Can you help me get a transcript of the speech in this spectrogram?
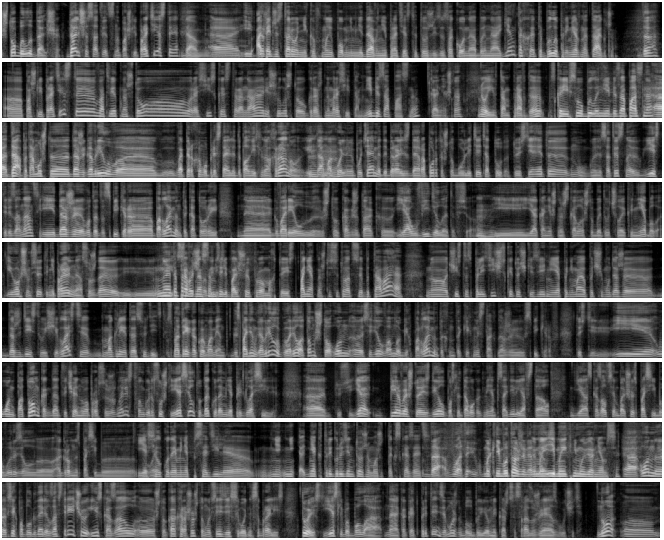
Что было дальше? Дальше, соответственно, пошли протесты. да, э, И даже- опять же, сторонников, мы помним недавние протесты тоже из-за закона об иноагентах, это было примерно так же. Да. А, Пошли протесты, в ответ на что российская сторона решила, что гражданам России там небезопасно. Конечно. Ну и там, правда, скорее всего, было небезопасно. А, да, потому что даже Гаврилова, во-первых, ему приставили дополнительную охрану, и там Мгм. окольными путями добирались до аэропорта, чтобы улететь оттуда. То есть э, это, ну, э, соответственно, есть резонанс. И даже вот этот спикер э, парламента, который э, говорил, что как же так, я увидел это все. Мгм. И я, конечно же, сказал, чтобы этого человека не было. И, в общем, все это неправильно, осуждаю. Ну, это правда, на самом уберите. деле, большой промах. То есть понятно, что ситуация бытовая, но чисто с политической точки зрения я понимаю, почему даже, даже действующие власти могли это осудить. Смотри, какой момент. Господин Гаврилов говорил о том, что он э, сидел во многих парламентах на таких местах, даже спикеров. То есть, и- он потом, когда отвечая на вопросы журналистов, он говорил, слушайте, я сел туда, куда меня пригласили. А, то есть я, первое, что я сделал после того, как меня посадили, я встал, я сказал всем большое спасибо, выразил э, огромное спасибо. э, Я сел, куда меня посадили. Не- не- некоторый грузин тоже может так сказать. Да, вот, э, мы к нему тоже И мы, вернемся. и мы и к нему вернемся. А, Он э, всех поблагодарил за встречу и сказал, э, что как хорошо, что мы все здесь сегодня собрались. То есть, если бы была э, какая-то претензия, можно было бы ее, мне кажется, сразу же и озвучить. Но э,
